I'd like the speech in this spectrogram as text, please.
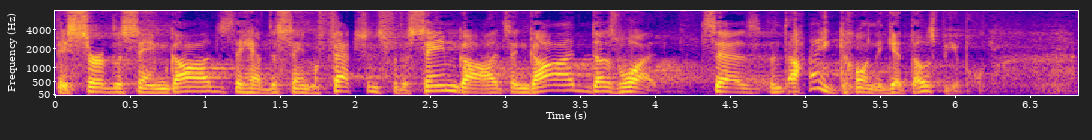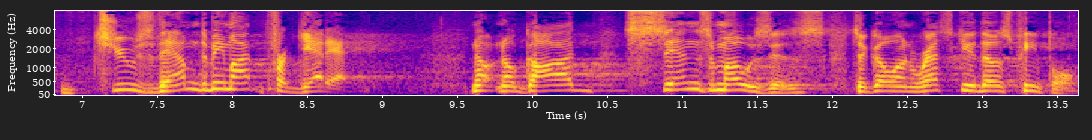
They serve the same gods, they have the same affections for the same gods, and God does what? Says, I ain't going to get those people. Choose them to be my. Forget it. No, no, God sends Moses to go and rescue those people.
